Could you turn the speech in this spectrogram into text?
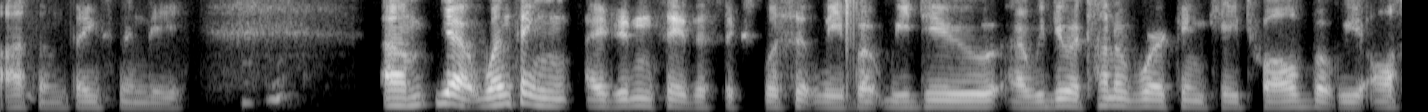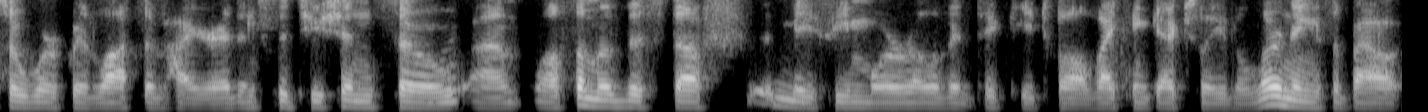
Awesome. Thanks, Mindy. Mm -hmm. Um, yeah, one thing I didn't say this explicitly, but we do uh, we do a ton of work in K-12, but we also work with lots of higher ed institutions. So mm-hmm. um, while some of this stuff may seem more relevant to K-12, I think actually the learnings about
